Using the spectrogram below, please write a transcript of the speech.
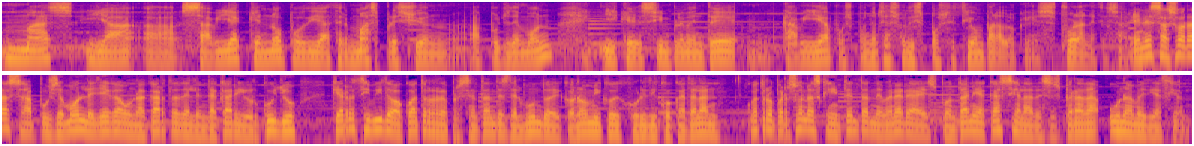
más ya ah, sabía que no podía hacer más presión a Puigdemont y que simplemente cabía pues ponerse a su disposición para lo que fuera necesario. En esas horas a Puigdemont le llega una carta del Endacari Urcullu que ha recibido a cuatro representantes del mundo económico y jurídico catalán, cuatro personas que intentan de manera espontánea, casi a la desesperada, una mediación.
